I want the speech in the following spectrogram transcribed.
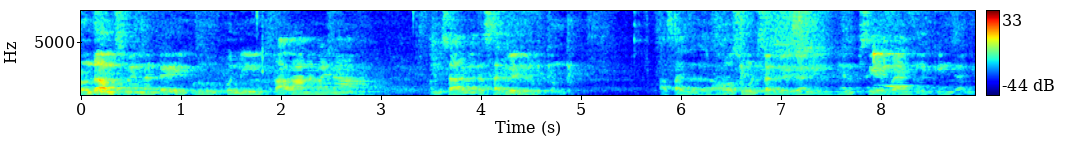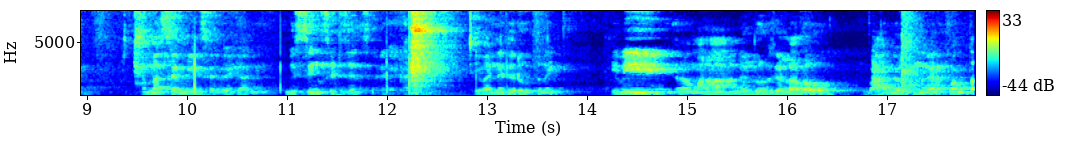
రెండో అంశం ఏంటంటే ఇప్పుడు కొన్ని ప్రధానమైన అంశాల మీద సర్వే జరుగుతుంది. ఆ సర్వే హౌస్ హోల్డ్ సర్వే కానీ ఎన్పిసిఏ బ్యాంక్ లింకింగ్ కానీ ఎంఎస్ఎంఈ సర్వే కానీ మిస్సింగ్ సిటిజన్ సర్వే కానీ ఇవన్నీ జరుగుతున్నాయి. ఇవి మన నెల్లూరు జిల్లాలో బాగా జరుగుతుంది కానీ కొంత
